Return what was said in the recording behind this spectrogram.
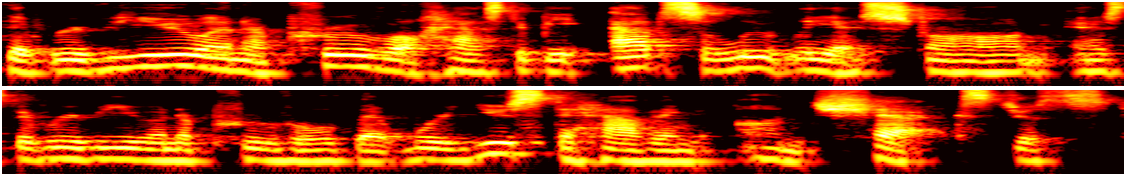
The review and approval has to be absolutely as strong as the review and approval that we're used to having on checks. Just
